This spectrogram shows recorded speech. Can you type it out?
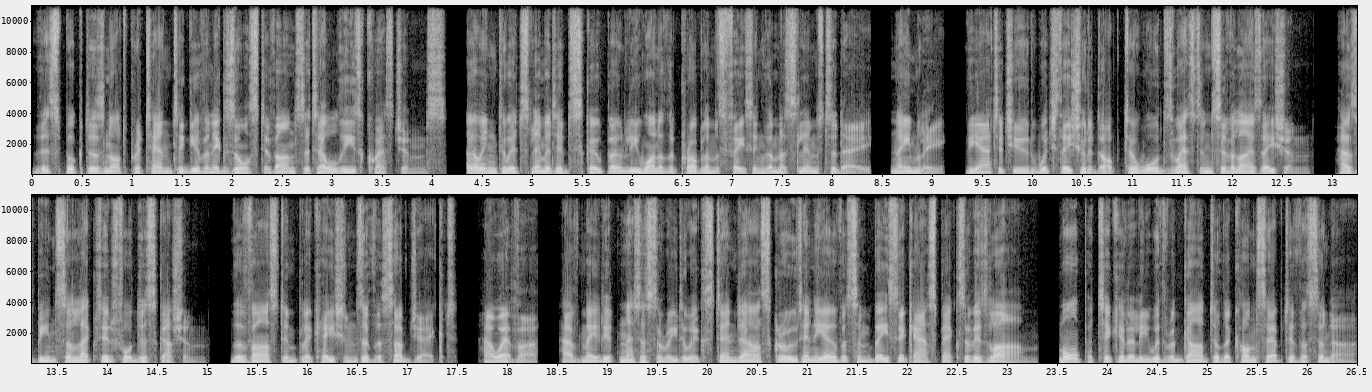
This book does not pretend to give an exhaustive answer to all these questions. Owing to its limited scope only one of the problems facing the Muslims today, namely, the attitude which they should adopt towards Western civilization, has been selected for discussion. The vast implications of the subject, however, have made it necessary to extend our scrutiny over some basic aspects of Islam more particularly with regard to the concept of the sunnah.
